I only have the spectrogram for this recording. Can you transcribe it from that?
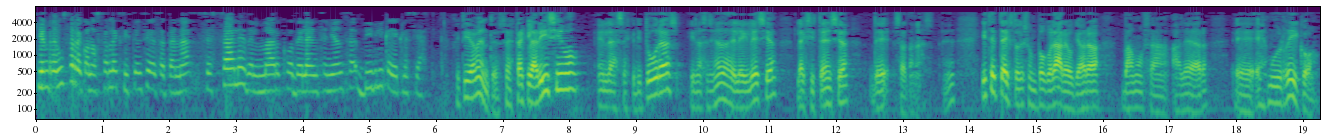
Quien rehúsa reconocer la existencia de Satanás se sale del marco de la enseñanza bíblica y eclesiástica. Efectivamente, o sea, está clarísimo en las escrituras y en las enseñanzas de la Iglesia la existencia de Satanás. ¿eh? Y este texto, que es un poco largo, que ahora vamos a, leer, eh, es muy rico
